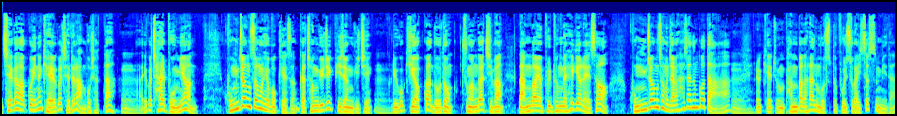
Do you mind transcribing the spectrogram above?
제가 갖고 있는 계획을 제대로 안 보셨다. 음. 아, 이거 잘 보면 공정성을 회복해서 그러니까 정규직 비정규직 음. 그리고 기업과 노동 중앙과 지방 남과의 불평등 해결해서 공정 성장을 하자는 거다. 음. 이렇게 좀 반박을 하는 모습도 볼 수가 있었습니다.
